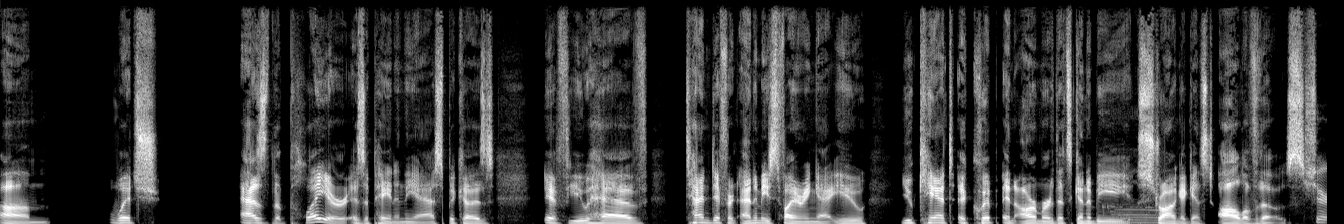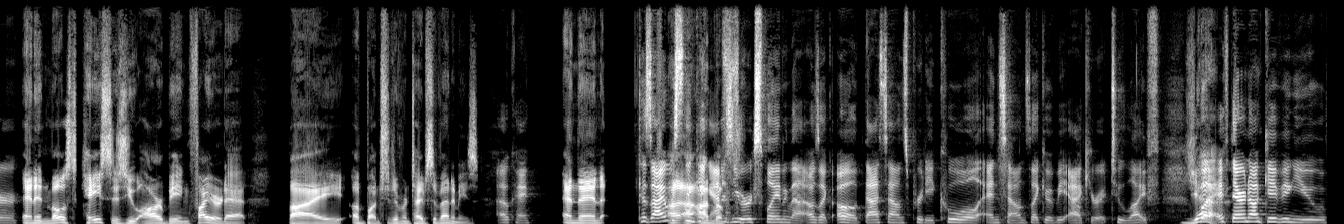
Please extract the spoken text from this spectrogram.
um, which as the player is a pain in the ass because if you have 10 different enemies firing at you, you can't equip an armor that's going to be Oh. strong against all of those. Sure. And in most cases, you are being fired at by a bunch of different types of enemies. Okay. And then, Because I was I- I- thinking the as you were explaining that, I was like, oh, that sounds pretty cool and sounds like it would be accurate to life. yeah, But if they're not giving you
